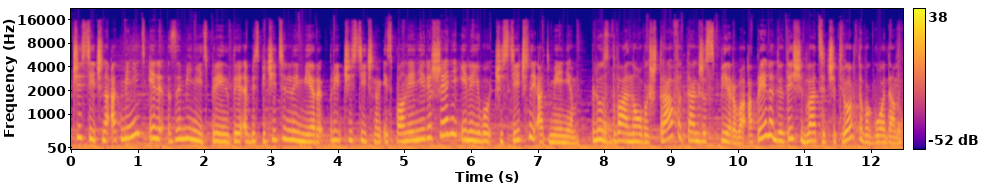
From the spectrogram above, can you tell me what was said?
частично отменить или заменить принятые обеспечительные меры при частичном исполнении решения или его частичной отмене. Плюс два новых штрафа также с 1 апреля 2024 года.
